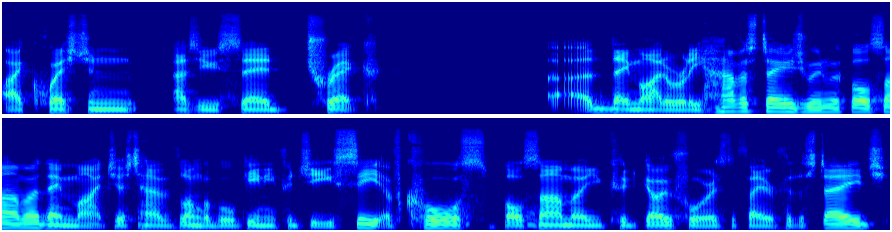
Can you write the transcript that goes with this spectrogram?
I question, as you said, Trek. Uh, they might already have a stage win with Balsamo. They might just have Longo Borghini for GC. Of course, Balsamo you could go for as the favourite for the stage.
